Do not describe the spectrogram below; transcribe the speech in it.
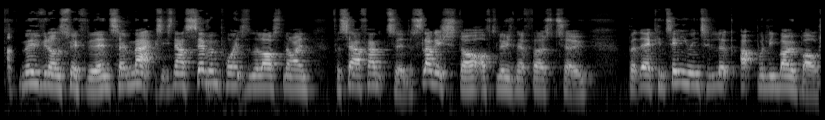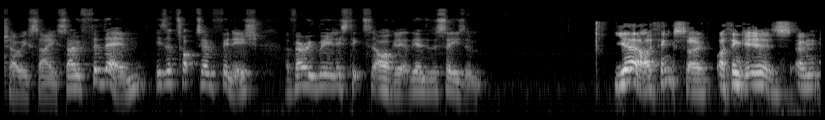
moving on swiftly then. So Max, it's now seven points from the last nine for Southampton. A sluggish start after losing their first two, but they're continuing to look upwardly mobile, shall we say? So for them, is a top ten finish a very realistic target at the end of the season? Yeah, I think so. I think it is, and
